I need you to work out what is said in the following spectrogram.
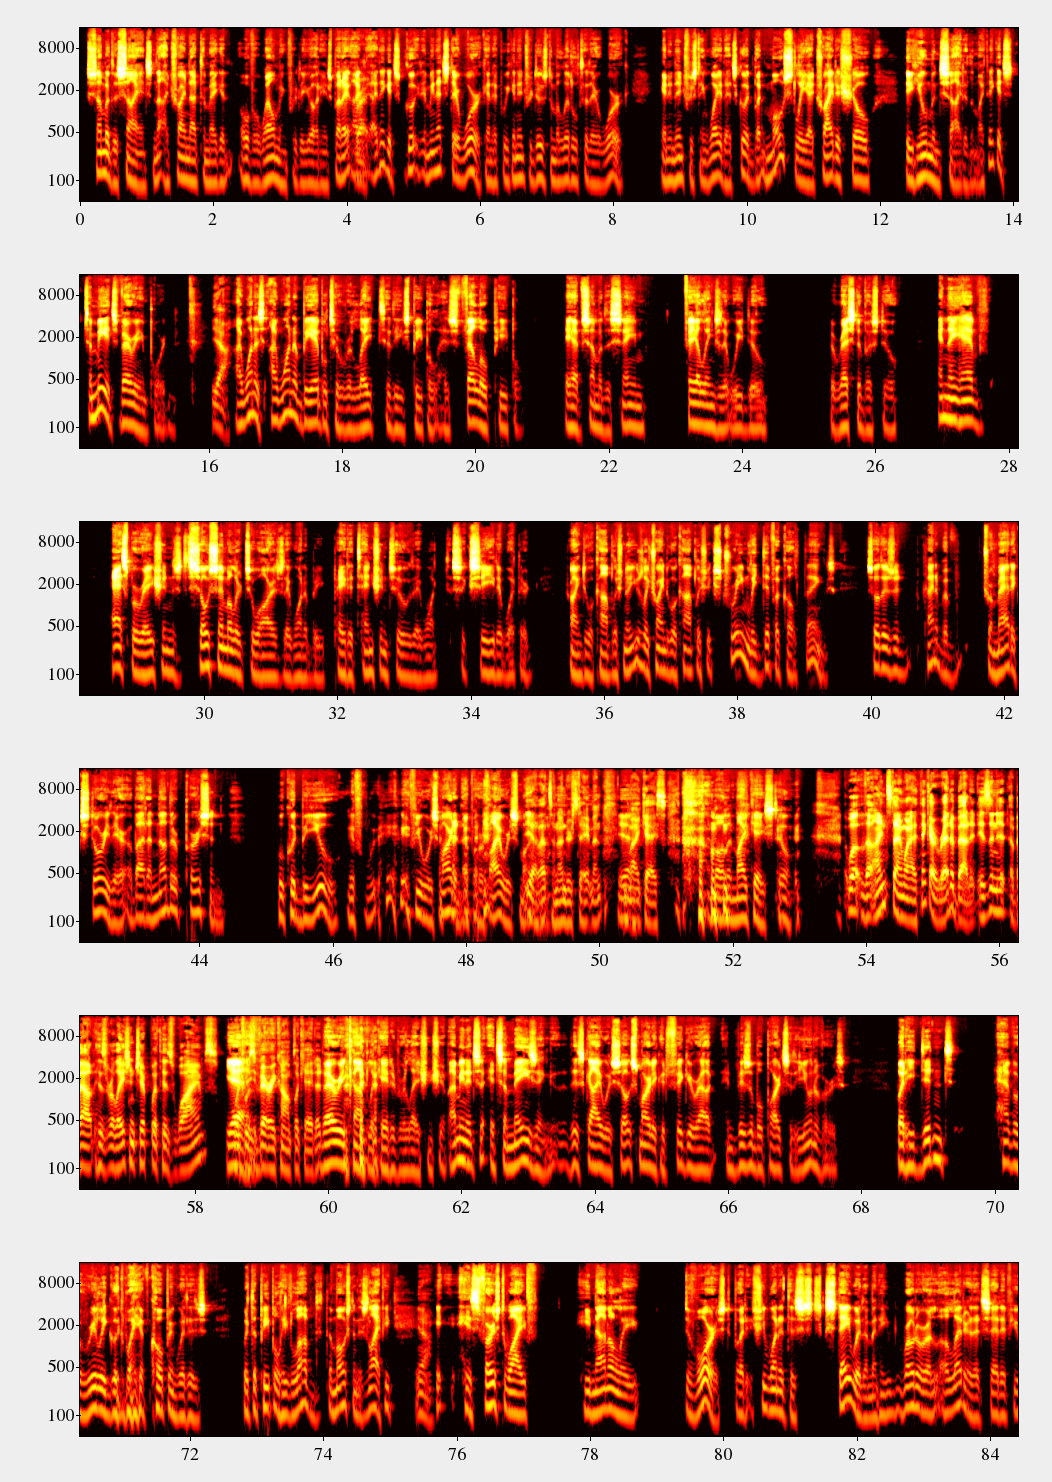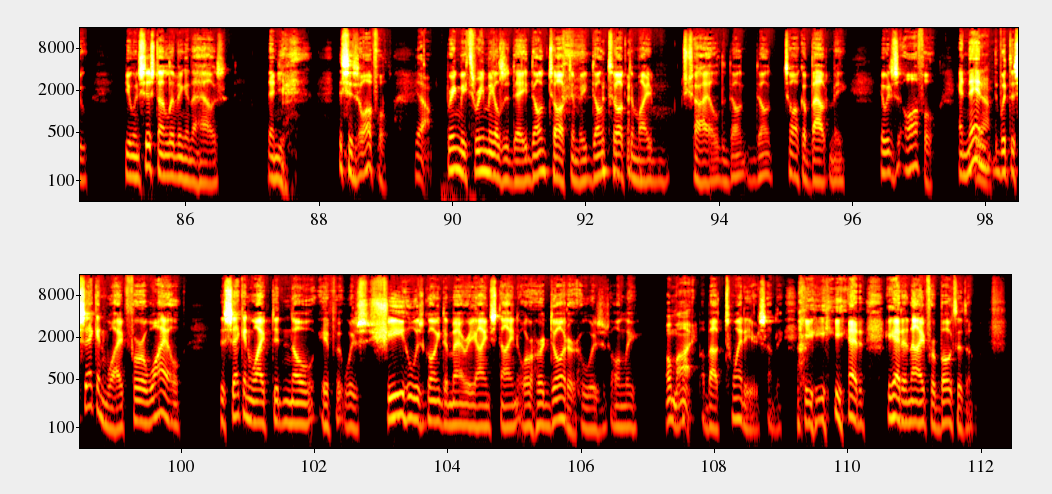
some of the science. I try not to make it overwhelming for the audience, but I, right. I, I, think it's good. I mean, that's their work, and if we can introduce them a little to their work in an interesting way, that's good. But mostly, I try to show the human side of them. I think it's to me, it's very important. Yeah, I want to. I want to be able to relate to these people as fellow people. They have some of the same failings that we do, the rest of us do, and they have aspirations so similar to ours. They want to be paid attention to. They want to succeed at what they're trying to accomplish. And they're usually trying to accomplish extremely difficult things. So there's a kind of a dramatic story there about another person who could be you if we, if you were smart enough or if I were smart yeah, enough. that's an understatement yeah. in my case. well, in my case too. Well, the Einstein one, I think I read about it. Isn't it about his relationship with his wives? Yeah, which was very complicated. Very complicated relationship. I mean, it's it's amazing. This guy was so smart; he could figure out invisible parts of the universe, but he didn't have a really good way of coping with his with the people he loved the most in his life. He, yeah, he, his first wife, he not only divorced, but she wanted to stay with him, and he wrote her a, a letter that said, "If you if you insist on living in the house, then you this is awful. Yeah, bring me three meals a day. Don't talk to me. Don't talk to my child. Don't don't talk about me. It was awful. And then yeah. with the second wife, for a while, the second wife didn't know if it was she who was going to marry Einstein or her daughter, who was only Oh my! About twenty or something. he, he, he had he had an eye for both of them.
